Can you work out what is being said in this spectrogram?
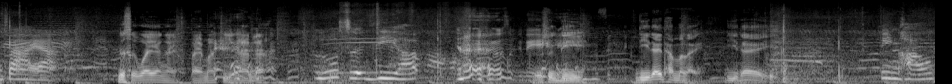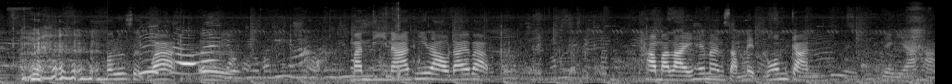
งทรายอะ รู้สึกว่ายังไง ไปมากี่งานแล้ว รู้สึกดีครับ รู้สึกดีรู้สึกดี ดีได้ทำอะไร ดีได้ ปิ้งเขา ก็รู้สึกว่า เออ มันดีนะที่เราได้แบบ ทำอะไรให้มันสำเร็จร่วมกันอย่างเงี้ยค่ะ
